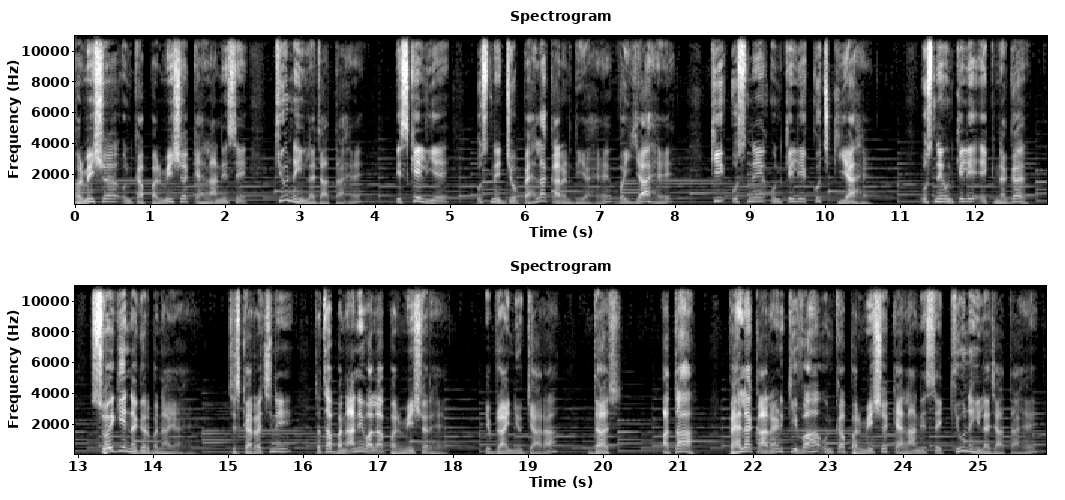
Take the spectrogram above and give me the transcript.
परमेश्वर उनका परमेश्वर कहलाने से क्यों नहीं ल जाता है? इसके लिए उसने जो पहला कारण दिया है, वह यह है कि उसने उनके लिए कुछ किया है। उसने उनके लिए एक नगर, स्वर्गीय नगर बनाया है, जिसका रचने तथा बनाने वाला परमेश्वर है। इब्राहिम ग्यारह, दस। अतः पहला कारण कि वह उनका परमेश्वर कहलाने से क्यों नहीं ल जाता है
